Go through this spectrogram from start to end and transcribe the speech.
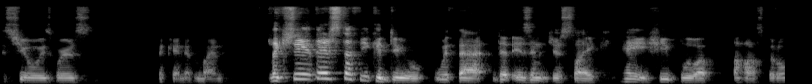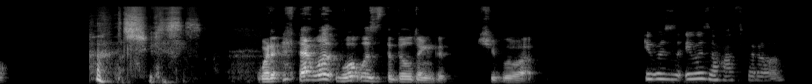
because she always wears. Okay, never mind. Like she, there's stuff you could do with that that isn't just like, hey, she blew up a hospital. Jesus. What that was? What was the building that she blew up? It was it was a hospital.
